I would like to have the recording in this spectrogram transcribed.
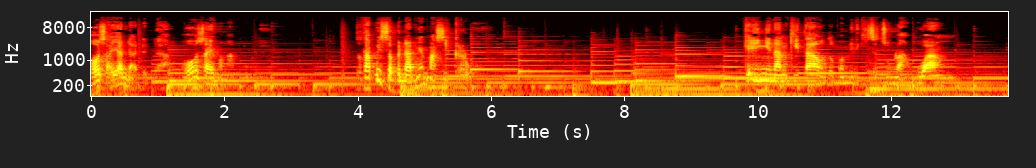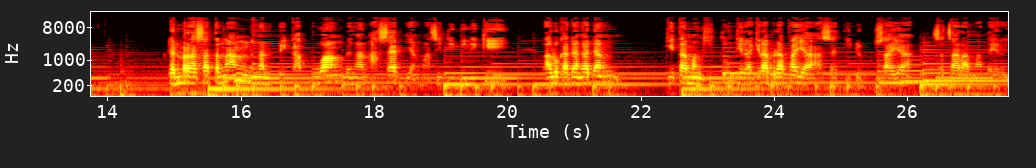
Oh saya tidak dendam, oh saya mengampuni. Tetapi sebenarnya masih keruh. Keinginan kita untuk memiliki sejumlah uang dan merasa tenang dengan backup uang, dengan aset yang masih dimiliki. Lalu kadang-kadang kita menghitung kira-kira berapa ya aset hidup saya secara materi.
